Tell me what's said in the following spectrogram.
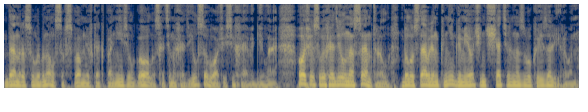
Данрос улыбнулся, вспомнив, как понизил голос, хотя находился в офисе Хэвигила. Офис выходил на Централ, был уставлен книгами и очень тщательно звукоизолирован.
